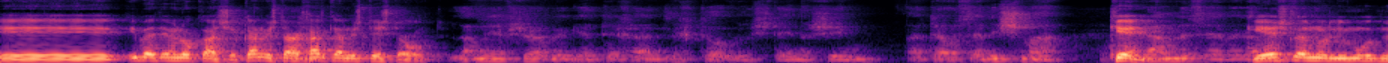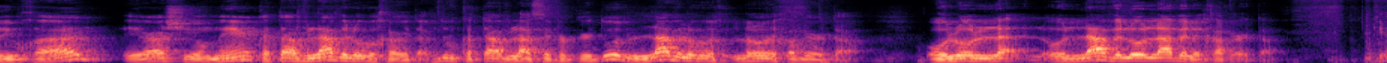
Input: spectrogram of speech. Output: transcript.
אה, אם בהתאם לא קשה, כאן בשטר אחד, כאן בשתי שטרות. למה אי אפשר בגט אחד לכתוב לשתי נשים? אתה עושה לשמה. כן, גם לזה וגם... כי יש לנו לימוד מיוחד, רש"י אומר, כתב לה ולא בחברתה. כתוב כתב לה ספר כריתות, לה ולא לא לחברתה. או, לא, או לה ולא לה ולחברתה. כן.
